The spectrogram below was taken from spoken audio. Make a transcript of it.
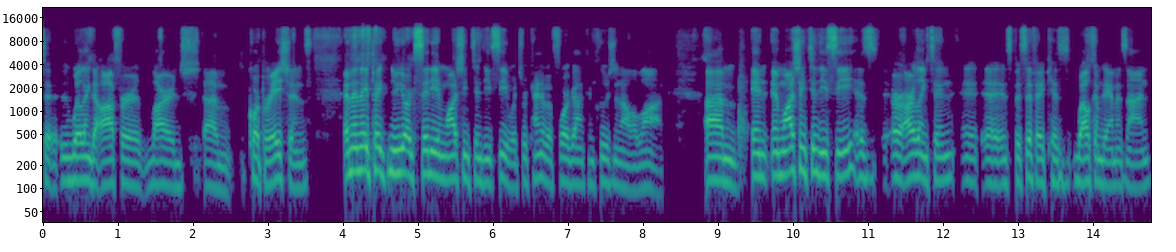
to willing to offer large um, corporations and then they picked New York City and Washington, D.C., which were kind of a foregone conclusion all along. Um, and, and Washington, D.C., has, or Arlington uh, uh, in specific, has welcomed Amazon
